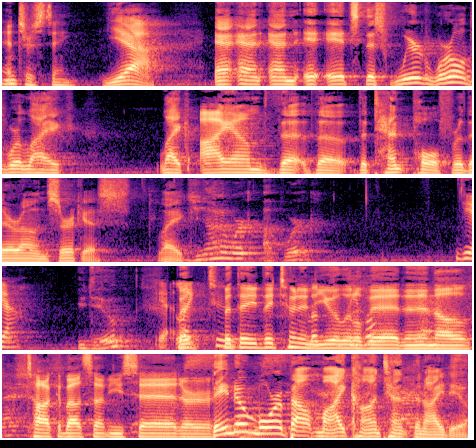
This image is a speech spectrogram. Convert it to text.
Interesting. Yeah, and and, and it, it's this weird world where like, like I am the the the tent pole for their own circus. Like, Do you know how to work Upwork? Yeah. You do? Yeah. But, like to but they, they tune into you a little people? bit and then they'll talk about something you said or they know more about my content than I do.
